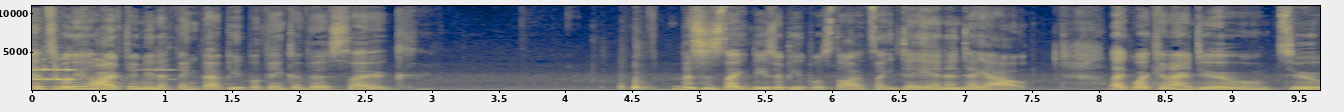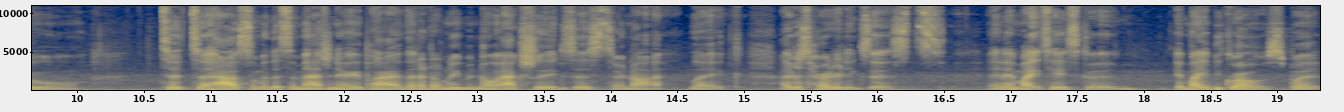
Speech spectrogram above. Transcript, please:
It's really hard for me to think that people think of this like this is like these are people's thoughts like day in and day out. Like what can I do to to to have some of this imaginary pie that I don't even know actually exists or not. Like I just heard it exists and it might taste good. It might be gross, but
